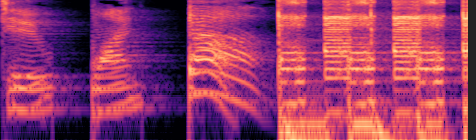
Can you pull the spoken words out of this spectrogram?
two, one, go!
